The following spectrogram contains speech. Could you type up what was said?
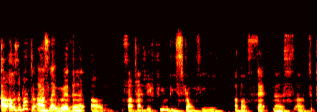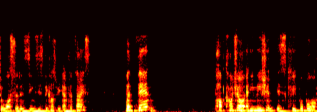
I, I was about to ask like whether um sometimes we feel these strongly about sadness uh, to, towards certain things is because we empathize, but then pop culture or animation is capable of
